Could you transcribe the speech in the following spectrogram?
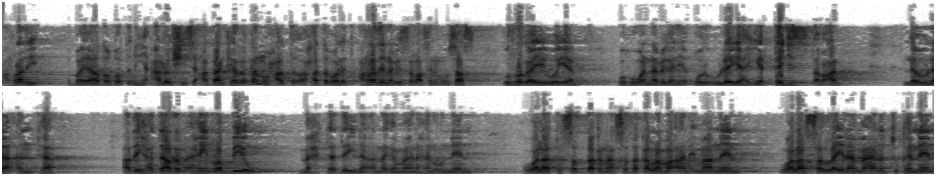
caradii bayaada banihi calooshiisa cadaankeeda dhan waxaa daboolay caradii nabig sal slm uu saas u rogaayay weeyaan. Wa nabigan yaquulu uu leeyahay yartajis dabcan lowlaa anta. Aday haddaadan ahayn rabbiyow mahtadayna annaga maana hanuunneen. Walaa tasadaqnaa sadaqa lama aan imaaneen. Walaa sallaynaa ma aanan tukanneen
